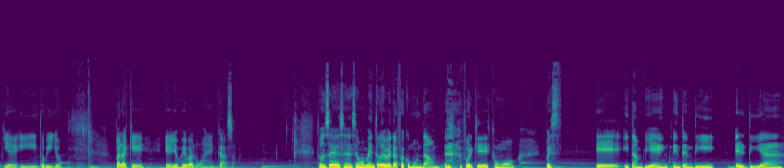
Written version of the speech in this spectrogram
pie y tobillo para que ellos evalúen el caso. Entonces, en ese momento de verdad fue como un down, porque es como, pues, eh, y también entendí el día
